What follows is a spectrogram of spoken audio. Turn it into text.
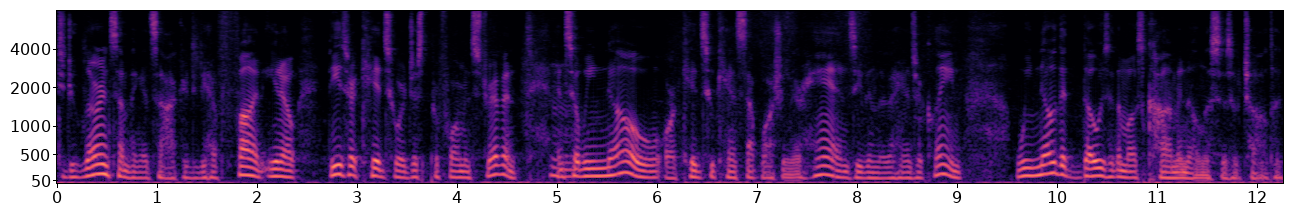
did you learn something at soccer? Did you have fun? You know, these are kids who are just performance driven. Mm-hmm. And so hmm. we know, or kids who can't stop washing their hands, even though their hands are clean. We know that those are the most common illnesses of childhood.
